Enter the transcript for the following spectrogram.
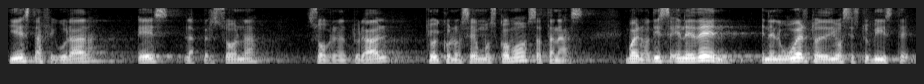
Y esta figurada es la persona sobrenatural que hoy conocemos como Satanás. Bueno, dice, en Edén, en el huerto de Dios estuviste.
